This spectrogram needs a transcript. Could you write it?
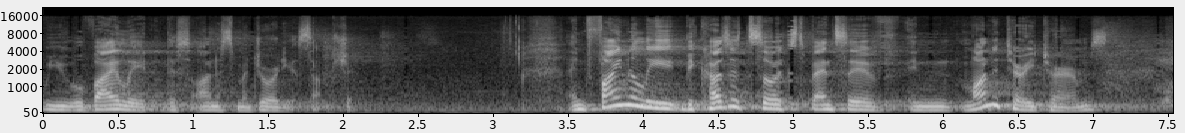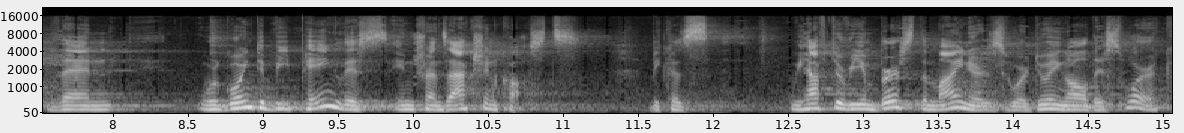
we will violate this honest majority assumption. And finally, because it's so expensive in monetary terms, then we're going to be paying this in transaction costs because we have to reimburse the miners who are doing all this work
